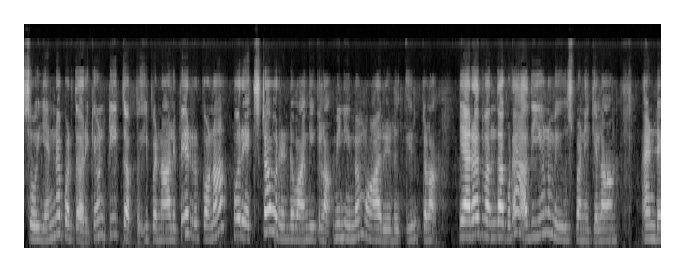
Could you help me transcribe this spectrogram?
ஸோ என்னை பொறுத்த வரைக்கும் டீ கப் இப்போ நாலு பேர் இருக்கோன்னா ஒரு எக்ஸ்ட்ரா ஒரு ரெண்டு வாங்கிக்கலாம். மினிமம் ஆறு எடு இருக்கலாம். யாராவது வந்தால் கூட அதையும் நம்ம யூஸ் பண்ணிக்கலாம். அண்டு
